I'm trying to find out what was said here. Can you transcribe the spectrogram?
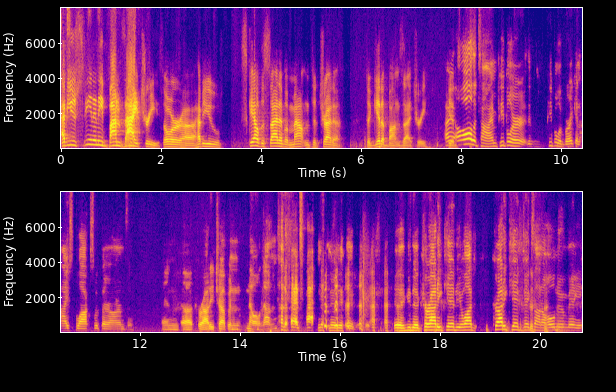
have you seen any bonsai trees, or uh, have you scaled the side of a mountain to try to to get a bonsai tree? I, all the time, people are people are breaking ice blocks with their arms and and uh, karate chopping. No, none, none of that's happening. the Karate Kid, you watch Karate Kid takes on a whole new me-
